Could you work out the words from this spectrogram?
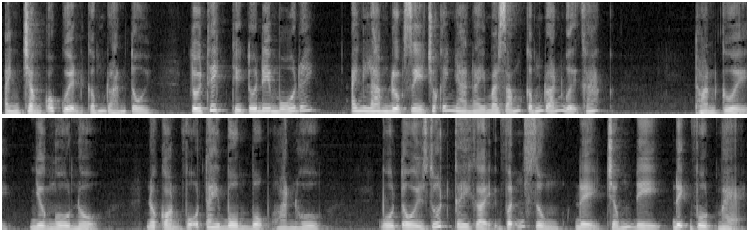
anh chẳng có quyền cấm đoán tôi. Tôi thích thì tôi đi múa đấy. Anh làm được gì cho cái nhà này mà dám cấm đoán người khác? Thoan cười như ngô nổ. Nó còn vỗ tay bồm bộp hoan hô. Bố tôi rút cây gậy vẫn dùng để chống đi định vụt mẹ.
